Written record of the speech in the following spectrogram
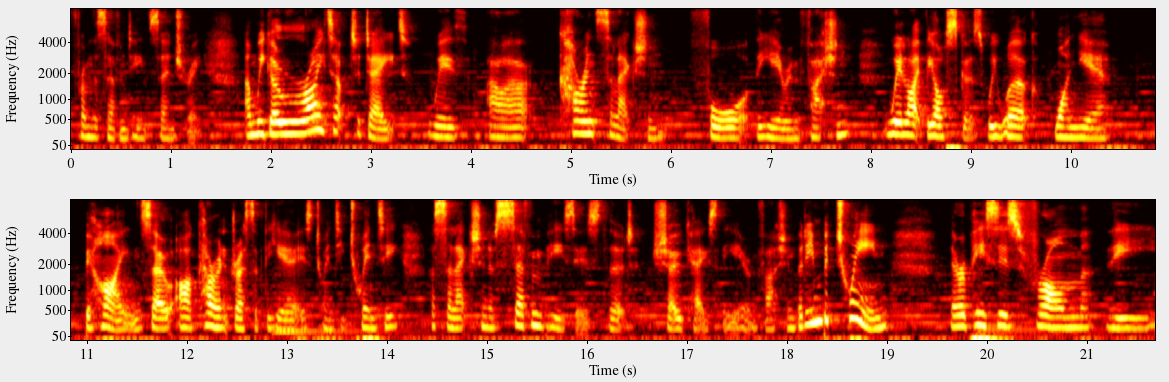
from the 17th century. And we go right up to date with our current selection for the year in fashion. We're like the Oscars, we work one year behind. So our current dress of the year is 2020, a selection of seven pieces that showcase the year in fashion. But in between, there are pieces from the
